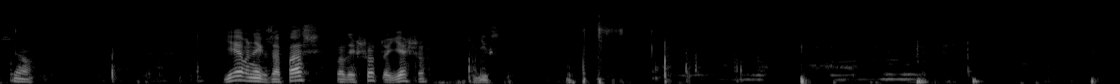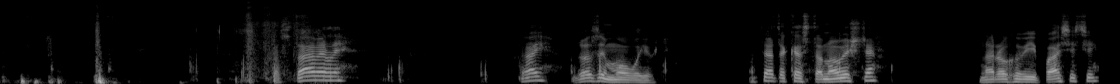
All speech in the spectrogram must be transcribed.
Все. Є в них запас, коли що, то є що їсти. Поставили. Хай дозимовують. Оце таке становище на роговій пасіці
